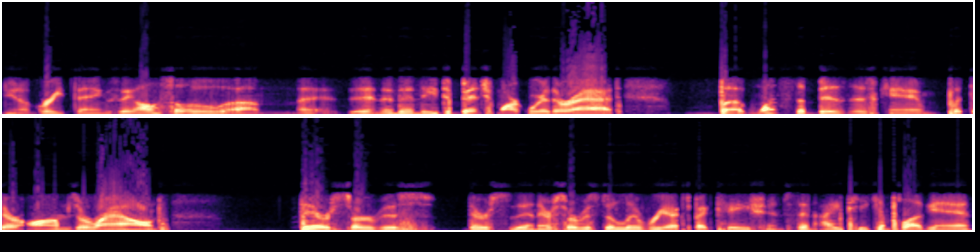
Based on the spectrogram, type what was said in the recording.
you know great things. They also um, and they need to benchmark where they're at. But once the business can put their arms around their service, their and their service delivery expectations, then IT can plug in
